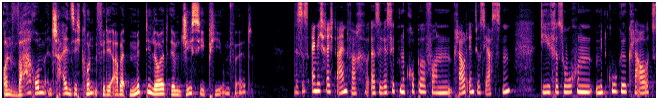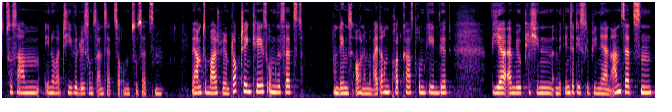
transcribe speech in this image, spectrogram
Und warum entscheiden sich Kunden für die Arbeit mit Deloitte im GCP-Umfeld? Das ist eigentlich recht einfach. Also wir sind eine Gruppe von Cloud-Enthusiasten, die versuchen, mit Google Cloud zusammen innovative Lösungsansätze umzusetzen. Wir haben zum Beispiel einen Blockchain-Case umgesetzt, an dem es auch in einem weiteren Podcast rumgehen wird. Wir ermöglichen mit interdisziplinären Ansätzen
